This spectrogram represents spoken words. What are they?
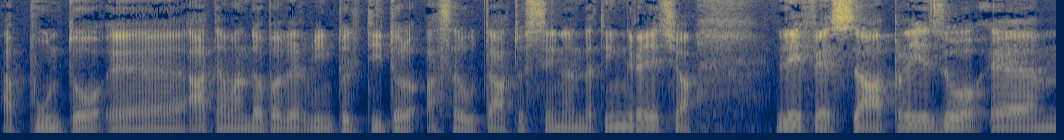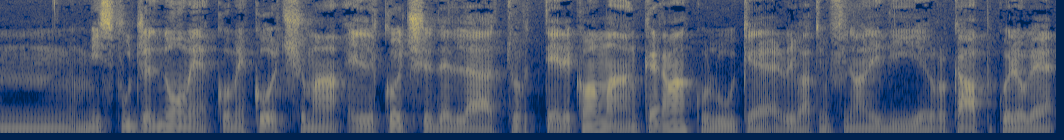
appunto eh, Ataman dopo aver vinto il titolo ha salutato e se n'è andato in Grecia. L'Efes ha preso, ehm, mi sfugge il nome come coach, ma il coach del Tour Telecom Ankara, colui che è arrivato in finale di Eurocup, quello che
